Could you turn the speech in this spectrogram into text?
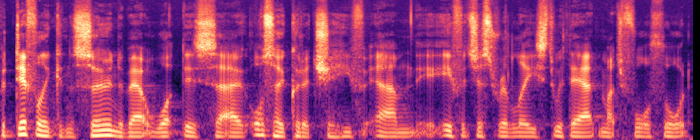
but definitely concerned about what this uh, also could achieve um, if it's just released without much forethought.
